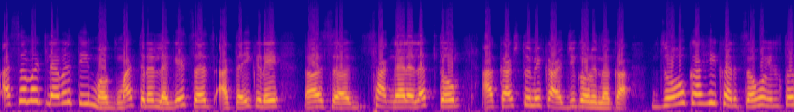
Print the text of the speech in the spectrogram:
असं म्हटल्यावरती मग मात्र लगेचच आता इकडे स- सांगायला लागतो आकाश तुम्ही काळजी करू नका. जो काही खर्च होईल तो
